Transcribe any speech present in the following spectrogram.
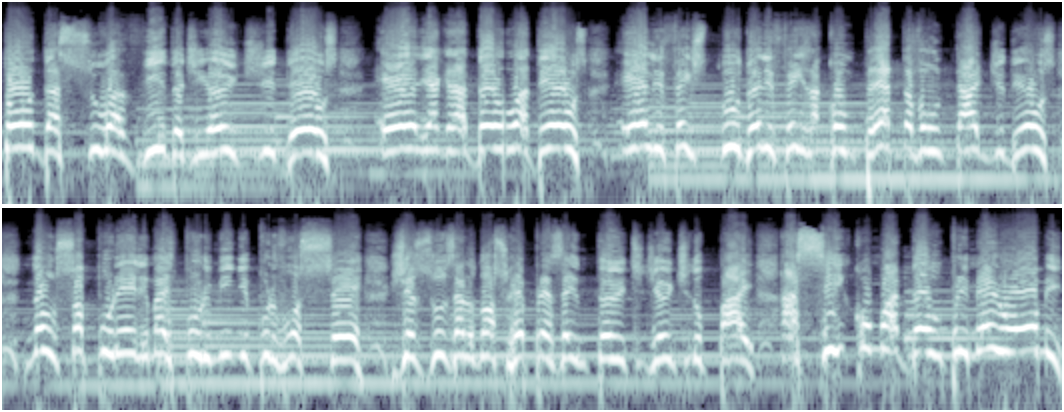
toda a sua vida diante de Deus, ele agradou a Deus, ele fez tudo, ele fez a completa vontade de Deus, não só por ele, mas por mim e por você. Jesus era o nosso representante diante do Pai, assim como Adão, o primeiro homem,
